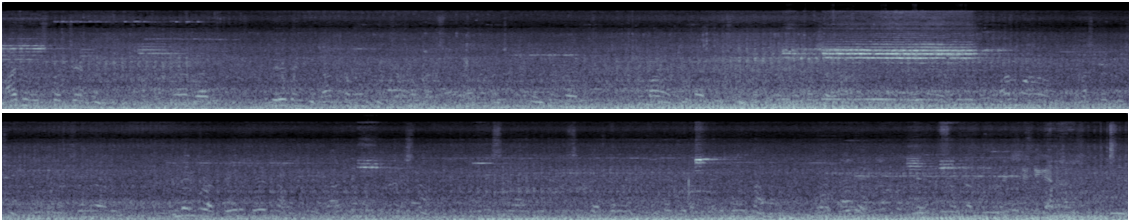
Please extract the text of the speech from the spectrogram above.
మాజీ మున్సిపల్ చైర్మన్ గారు తిరుగుతుంది డాక్టర్కి మా జిల్లా అందరూ కూడా పేరు పేరున కార్యక్రమం చేసిన పోలీసు గారికి, పోలీసు పెద్దలు, అందరికీ కూడా పేరు పేరున అలాగే ఈ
